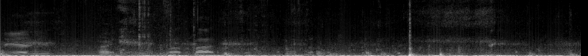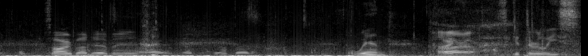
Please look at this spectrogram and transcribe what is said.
Yeah, it is. All right. About the bite. Sorry about that, man. All right, that's good, buddy. The wind. All right. Let's get the release.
